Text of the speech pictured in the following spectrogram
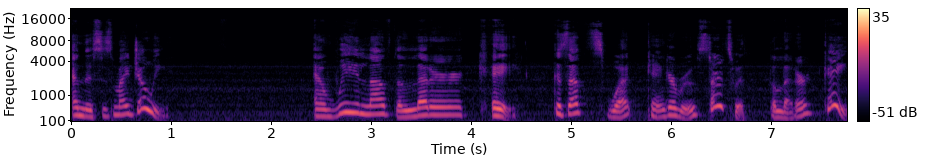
and this is my Joey. And we love the letter K, because that's what kangaroo starts with the letter K.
